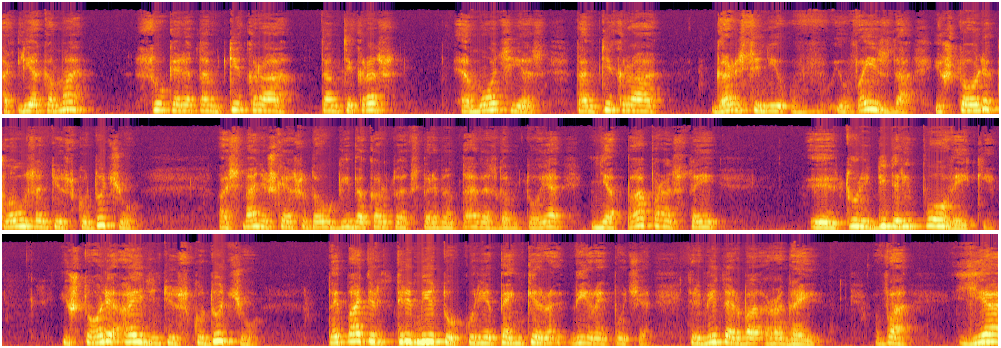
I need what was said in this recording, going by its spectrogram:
atliekama sukelia tam, tikrą, tam tikras emocijas, tam tikrą garsinį vaizdą, iš toli klausantį skudučių. Asmeniškai esu daugybę kartų eksperimentavęs gamtoje, nepaprastai e, turi didelį poveikį. Iš toli aidinti skudučių, taip pat ir trimitų, kurie penki vyrai pučia, trimitai arba ragai. Va, jie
